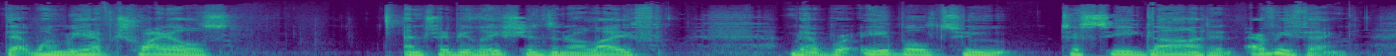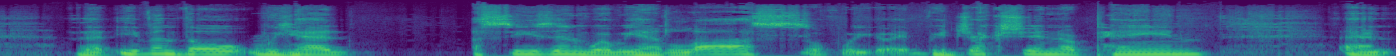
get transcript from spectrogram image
that when we have trials and tribulations in our life, that we're able to to see God in everything. That even though we had a season where we had loss, or uh, rejection, or pain, and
